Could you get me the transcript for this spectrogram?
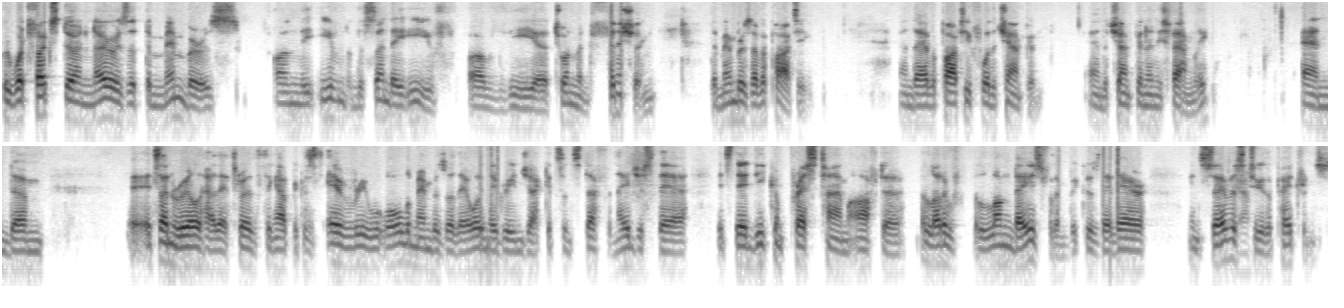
but what folks don't know is that the members on the even the Sunday eve of the uh, tournament finishing, the members have a party, and they have a party for the champion and the champion and his family, and um, it's unreal how they throw the thing up because every all the members are there, all in their green jackets and stuff, and they're just there. It's their decompressed time after a lot of long days for them because they're there in service yeah. to the patrons.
